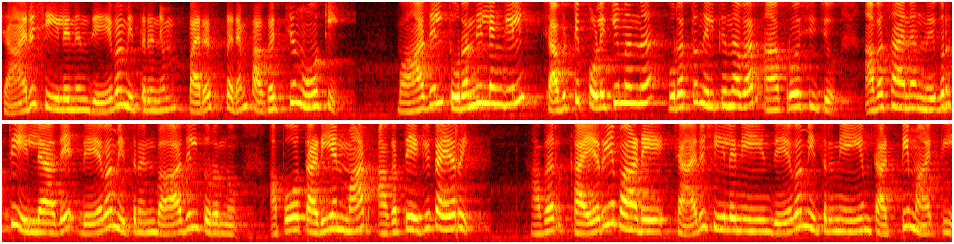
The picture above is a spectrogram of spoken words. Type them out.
ചാരുശീലനും ദേവമിത്രനും പരസ്പരം പകച്ചു നോക്കി. വാതിൽ തുറന്നില്ലെങ്കിൽ ചവിട്ടി പൊളിക്കുമെന്ന് പുറത്തു നിൽക്കുന്നവർ ആക്രോശിച്ചു. അവസാനം നിവൃത്തിയില്ലാതെ ദേവമിത്രൻ വാതിൽ തുറന്നു. അപ്പോൾ തടിയന്മാർ അകത്തേക്ക് കയറി. അവർ കയറിയ പാടെ ചാരുശീലനെയും ദേവമിത്രനെയും തട്ടി മാറ്റി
